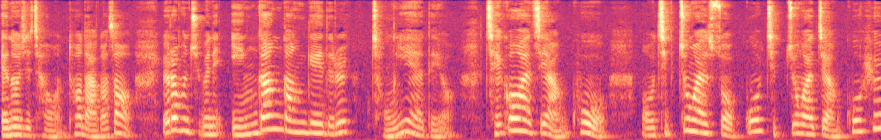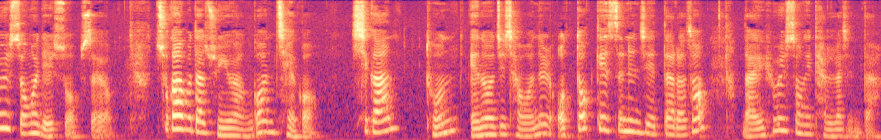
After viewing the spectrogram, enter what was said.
에너지 자원 더 나가서 여러분 주변의 인간관계들을 정리해야 돼요. 제거하지 않고 어, 집중할 수 없고 집중하지 않고 효율성을 낼 수 없어요. 추가보다 중요한 건 제거. 시간, 돈, 에너지 자원을 어떻게 쓰는지에 따라서 나의 효율성이 달라진다.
